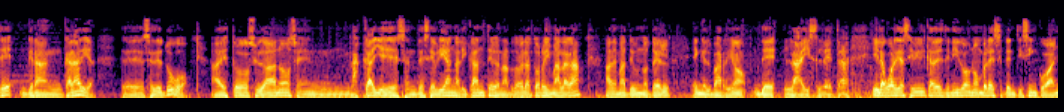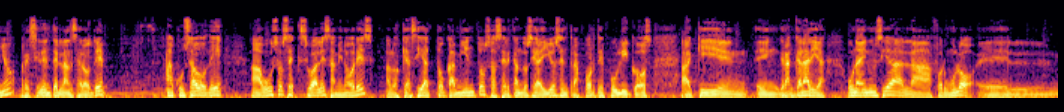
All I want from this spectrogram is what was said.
de Gran Canaria. Eh, se detuvo a estos ciudadanos en las calles de Cebrián, Alicante, Bernardo de la Torre y Málaga, además de un hotel en el barrio de La Isleta. Y la Guardia Civil que ha detenido a un hombre de 75 años, residente en Lanzarote, acusado de abusos sexuales a menores a los que hacía tocamientos acercándose a ellos en transportes públicos aquí en, en Gran Canaria. Una denuncia la formuló el,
